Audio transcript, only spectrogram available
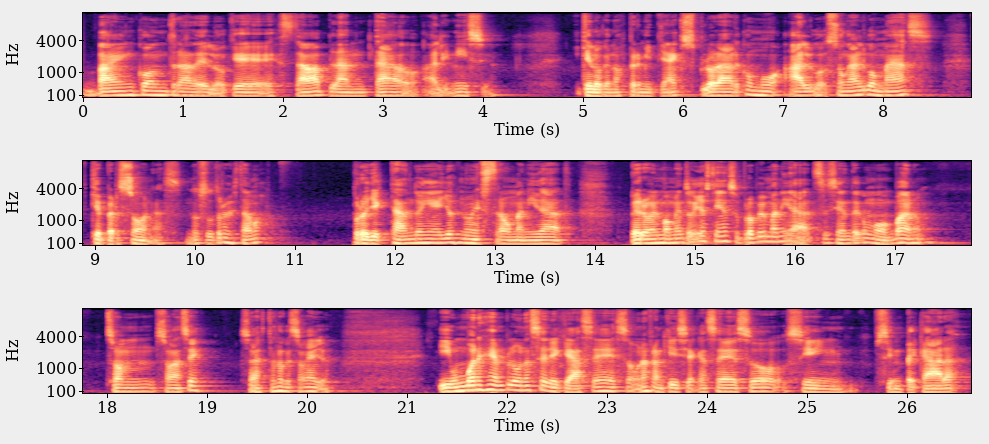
va en contra de lo que estaba plantado al inicio. Que lo que nos permitía explorar como algo, son algo más que personas. Nosotros estamos proyectando en ellos nuestra humanidad. Pero en el momento que ellos tienen su propia humanidad, se siente como, bueno, son, son así. O sea, esto es lo que son ellos. Y un buen ejemplo, una serie que hace eso, una franquicia que hace eso sin, sin pecar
